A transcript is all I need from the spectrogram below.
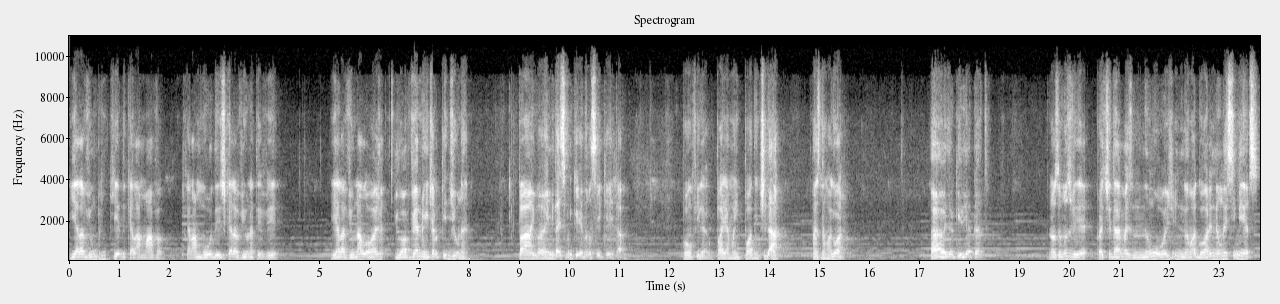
e ela viu um brinquedo que ela amava que ela amou desde que ela viu na TV e ela viu na loja e obviamente ela pediu, né? Pai, mãe, me dá esse brinquedo, não sei o que e tal. Bom, filha, o pai e a mãe podem te dar, mas não agora. Ah, mas eu queria tanto. Nós vamos ver para te dar, mas não hoje, não agora e não nesse mês.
